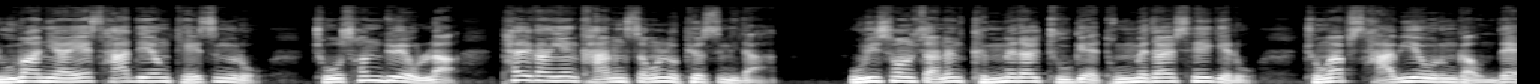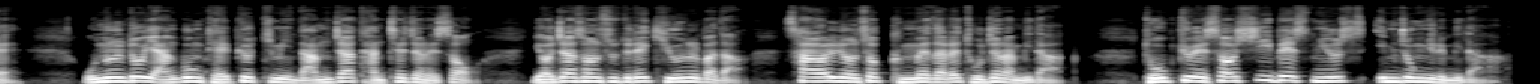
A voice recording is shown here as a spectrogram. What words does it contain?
루마니아의 4대0 대승으로 조선두에 올라 8강행 가능성을 높였습니다. 우리 선수단은 금메달 2개, 동메달 3개로 종합 4위에 오른 가운데 오늘도 양궁 대표팀이 남자 단체전에서 여자 선수들의 기운을 받아 사흘 연속 금메달에 도전합니다. 도쿄에서 CBS 뉴스 임종률입니다.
